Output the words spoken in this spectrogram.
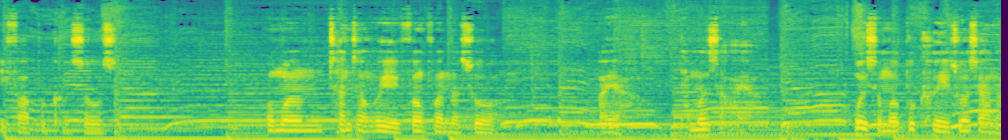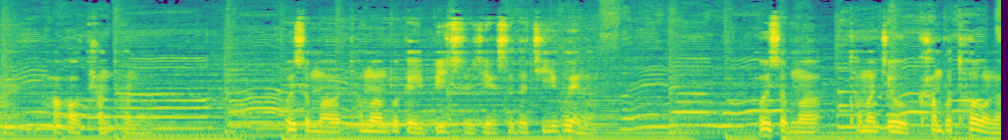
一发不可收拾。我们常常会愤愤地说：“哎呀，他们傻呀！”为什么不可以坐下来好好谈谈呢？为什么他们不给彼此解释的机会呢？为什么他们就看不透呢？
